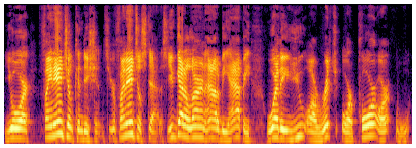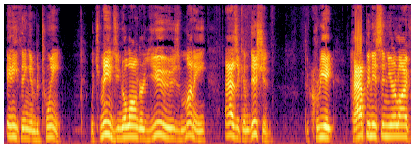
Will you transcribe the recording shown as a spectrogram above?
your financial conditions, your financial status. You've got to learn how to be happy whether you are rich or poor or anything in between, which means you no longer use money as a condition to create happiness in your life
